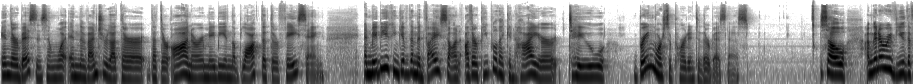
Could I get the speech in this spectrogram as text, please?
in their business and what in the venture that they're that they're on or maybe in the block that they're facing. And maybe you can give them advice on other people they can hire to bring more support into their business. So I'm going to review the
